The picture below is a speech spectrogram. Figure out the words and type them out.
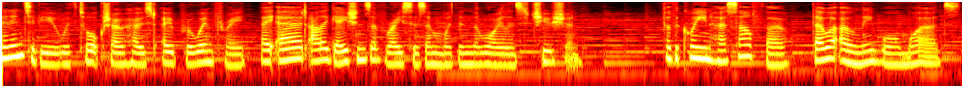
an interview with talk show host Oprah Winfrey, they aired allegations of racism within the royal institution. For the Queen herself, though, there were only warm words.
